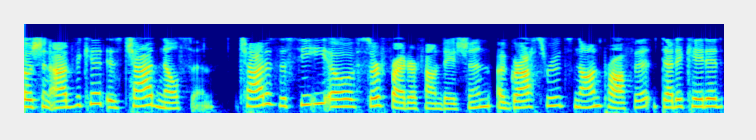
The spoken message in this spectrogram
Ocean advocate is Chad Nelson. Chad is the CEO of Surfrider Foundation, a grassroots nonprofit dedicated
